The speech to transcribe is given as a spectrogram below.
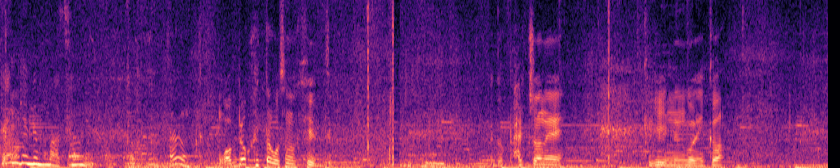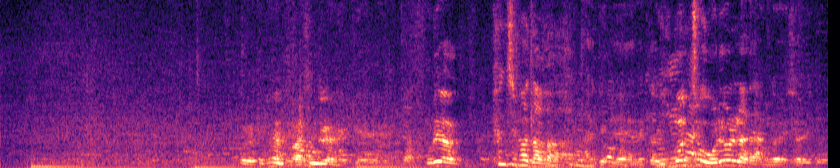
땡기는 맛은 나는 완벽했다고 생각해. 그래도 발전에 그게 있는 거니까. 대표한테 말씀드려야 될 게 우리가 편집하다가 알게 돼. 그러니까 이번 주 월요일 날에 한 거예요 저희도.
